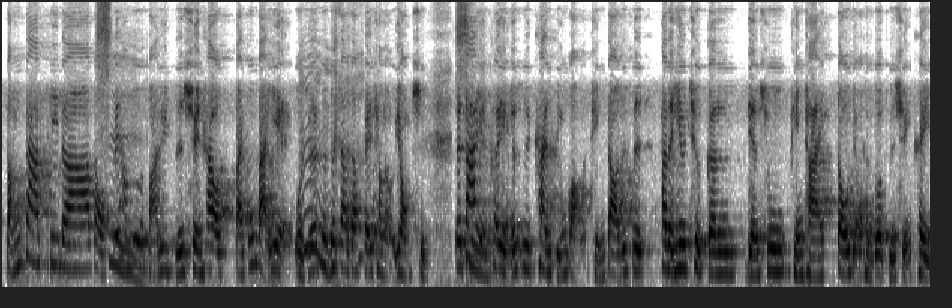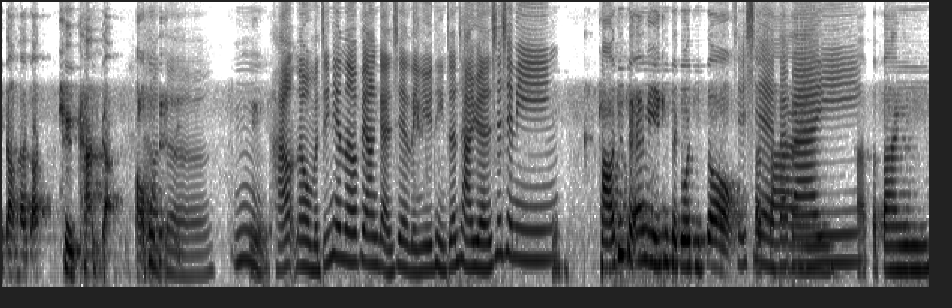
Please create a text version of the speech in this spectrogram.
防诈欺的啊，都有非常多的法律资讯，还有百工百业，我觉得这对大家非常的有用处。所以大家也可以就是看警广的频道，就是它的 YouTube 跟脸书平台都有很多资讯可以让大家去看，这样保护自己。嗯，好，那我们今天呢，非常感谢林于婷侦查员，谢谢您。好，谢谢 Amy，谢谢各位听众，谢谢，拜拜，好，拜拜。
